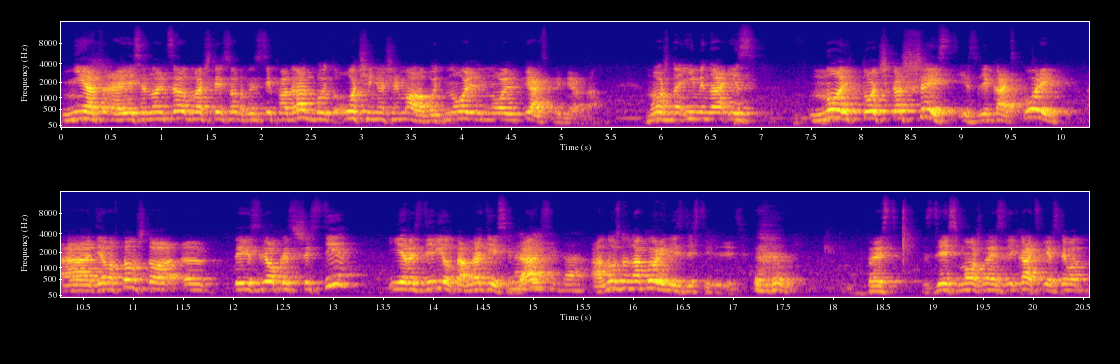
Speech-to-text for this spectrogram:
Нет, э, если 0,24 возвести в квадрат, будет очень-очень мало, будет 0,05 примерно. Нужно именно из 0.6 извлекать корень. А, Дело в том, что э, ты извлек из 6 и разделил там на 10, На да? 10, да. А нужно на корень из 10 делить. То есть здесь можно извлекать, если вот,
